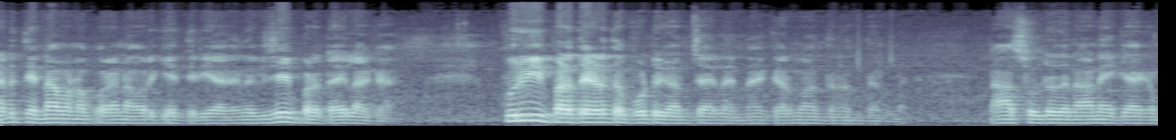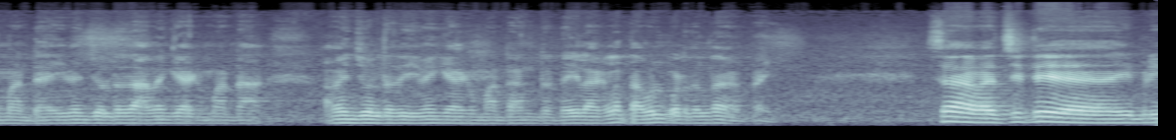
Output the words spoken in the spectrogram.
அடுத்து என்ன பண்ண போகிறேன்னு அவருக்கே தெரியாது. இந்த விஜய் பட டைலாக்கா குருவி படத்தை எடுத்த போட்டு காமிச்சா இல்லை என்ன கர்மாந்திரம் தெரில நான் சொல்கிறத நானே கேட்க மாட்டேன். இவன் சொல்கிறது அவன் கேட்க மாட்டான். அவன் சொல்கிறது இவன் கேட்க மாட்டான்ற டைலாக்லாம் தமிழ் படத்தில் தான் வைப்பாங்க. சார் வச்சுட்டு இப்படி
